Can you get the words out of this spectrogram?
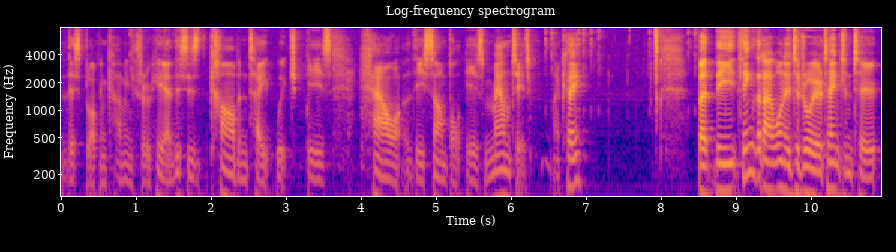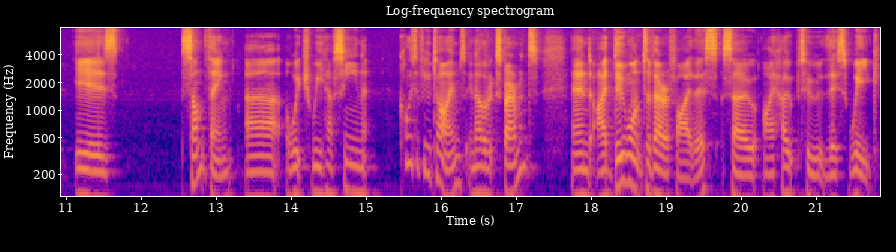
this blob coming through here. This is carbon tape, which is how the sample is mounted. Okay. But the thing that I wanted to draw your attention to is something uh, which we have seen quite a few times in other experiments and I do want to verify this so I hope to this week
